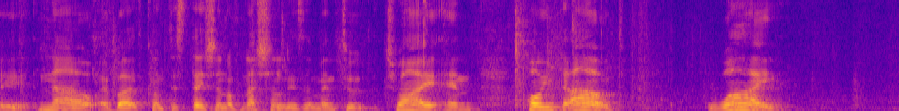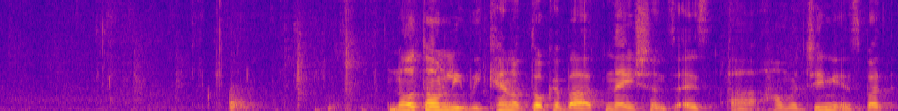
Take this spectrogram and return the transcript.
uh, now about contestation of nationalism and to try and point out why not only we cannot talk about nations as uh, homogeneous, but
